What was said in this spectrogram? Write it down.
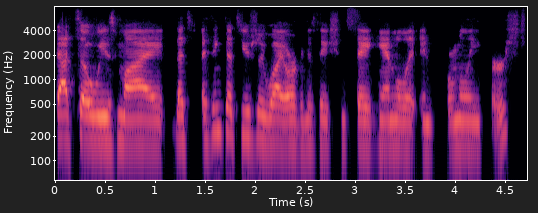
that's always my that's i think that's usually why organizations say handle it informally first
